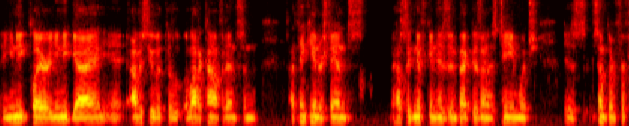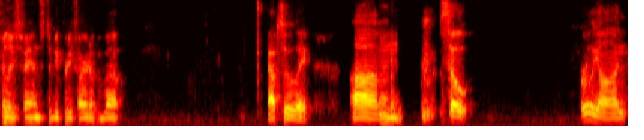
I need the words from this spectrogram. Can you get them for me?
a unique player, a unique guy, obviously with a, a lot of confidence, and I think he understands how significant his impact is on his team, which is something for Phillies fans to be pretty fired up about. Absolutely. Um, um, so early on,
